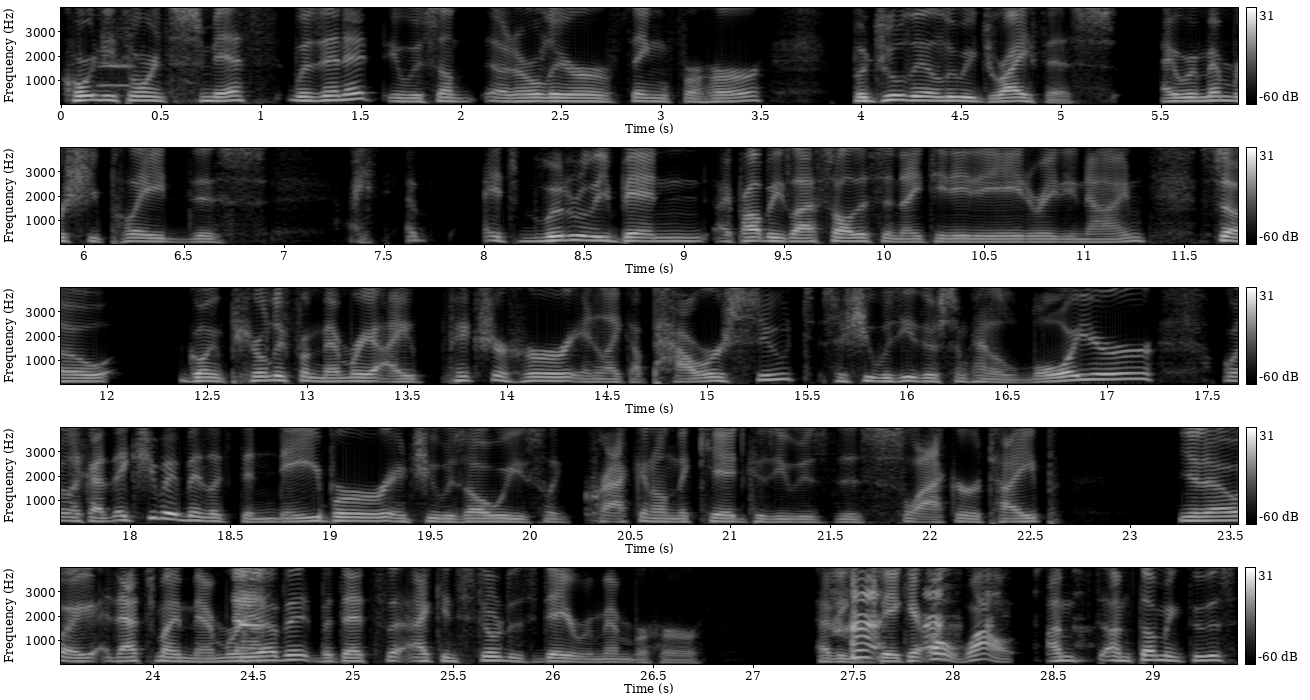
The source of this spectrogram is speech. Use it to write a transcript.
Courtney Thorne Smith was in it. It was some an earlier thing for her, but Julia Louis Dreyfus. I remember she played this. I it's literally been I probably last saw this in 1988 or 89. So going purely from memory, I picture her in like a power suit. So she was either some kind of lawyer or like I think she may have been like the neighbor, and she was always like cracking on the kid because he was this slacker type. You know, I, that's my memory Yeah. of it. But that's I can still to this day remember her having big hair. Oh wow, I'm I'm thumbing through this.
